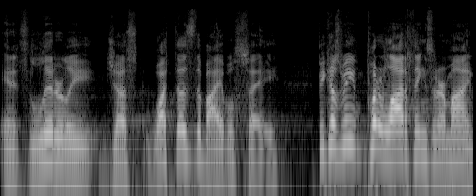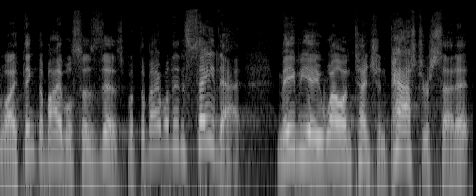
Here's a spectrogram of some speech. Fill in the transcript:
And it's literally just what does the Bible say? Because we put a lot of things in our mind. Well, I think the Bible says this, but the Bible didn't say that. Maybe a well-intentioned pastor said it,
